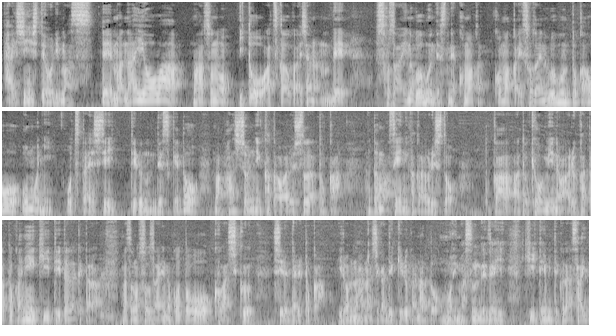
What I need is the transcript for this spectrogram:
配信しております。で、まあ内容は、まあその糸を扱う会社なので、素材の部分ですね、細か細かい素材の部分とかを主にお伝えしていってるんですけど、まあファッションに関わる人だとか、あとはまあ性に関わる人か、あと興味のある方とかに聞いていただけたら、まあその素材のことを詳しく知れたりとか、いろんな話ができるかなと思いますんで、ぜひ聞いてみてください。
